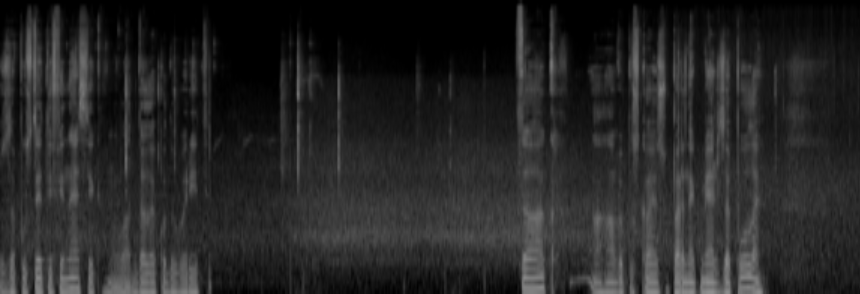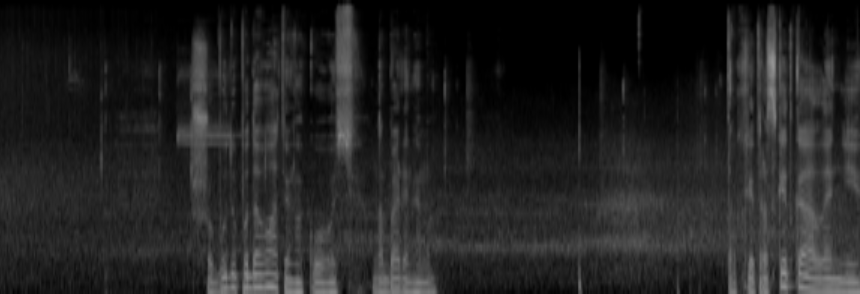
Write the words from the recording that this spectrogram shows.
Що запустити фінесик, ну ладно, далеко до воріт. Так. Ага, випускає суперник м'яч за поле. Що буду подавати на когось? На Белінгема. Так, хитра скидка, але ні.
